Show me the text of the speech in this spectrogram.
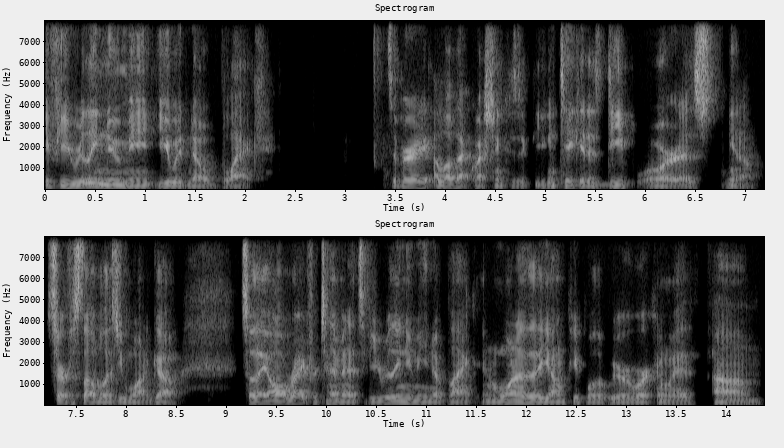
If you really knew me, you would know blank. It's a very, I love that question because you can take it as deep or as, you know, surface level as you want to go. So they all write for 10 minutes. If you really knew me, you know blank. And one of the young people that we were working with um,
